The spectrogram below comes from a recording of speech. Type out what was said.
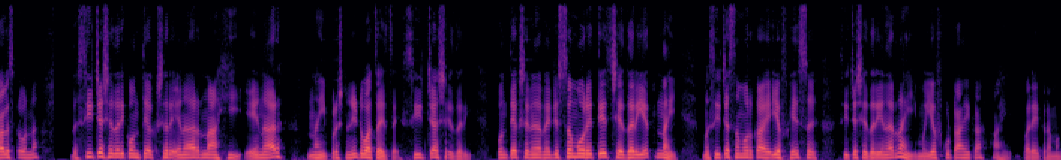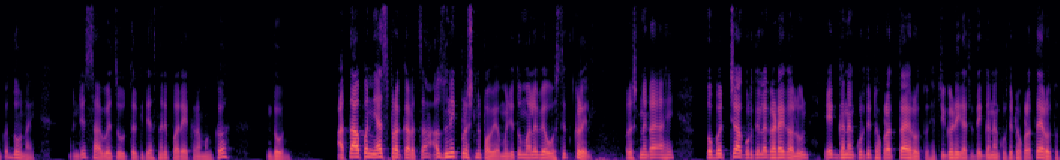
कळलं सर्वांना? द सीच्या शेजारी कोणते अक्षर येणार नाही? येणार नाही. प्रश्न नीट वाचायचा आहे. सीच्या शेजारी कोणते अक्षर येणार नाही? जे समोर आहे तेच शेजारी येत नाही. मग सीच्या समोर काय एफ हे स सीच्या शेजारी येणार नाही. मग एफ कुठं आहे का? आहे. पर्याय क्रमांक दोन आहे. म्हणजे सहाव्याचं उत्तर किती असणार आहे? पर्याय क्रमांक दोन. आता आपण याच प्रकारचा अजून एक प्रश्न पाहूया. म्हणजे तुम्हाला व्यवस्थित कळेल. प्रश्न काय आहे? सोबतच्या आकृतीला घड्या घालून एक घनाकृती ठोकळा तयार होतो. ह्याची घडी घातली एक घनाकृती ठोकळा तयार होतो.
